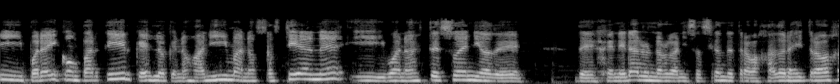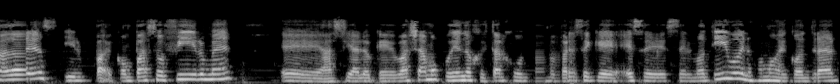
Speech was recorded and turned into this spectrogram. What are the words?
y por ahí compartir qué es lo que nos anima, nos sostiene y bueno, este sueño de, de generar una organización de trabajadoras y trabajadores, ir con paso firme eh, hacia lo que vayamos pudiendo gestar juntos. Me parece que ese es el motivo y nos vamos a encontrar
